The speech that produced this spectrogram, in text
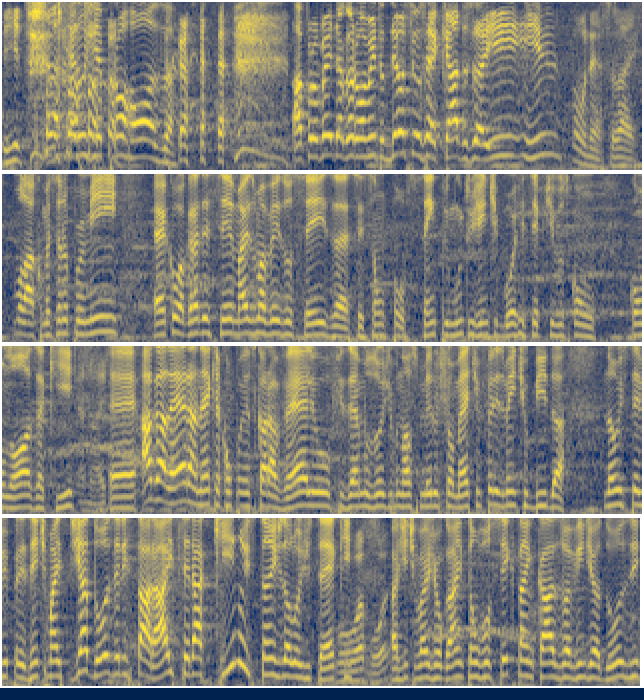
Então... Quero um G Pro rosa. Aproveita agora o momento, dê os seus recados aí e vamos nessa, vai. Vamos lá, começando por mim, é que eu agradecer mais uma vez vocês, é, vocês são pô, sempre muito gente boa e receptivos com, com nós aqui. É nóis. É, a galera, né, que acompanha os cara velho, fizemos hoje o nosso primeiro showmatch, infelizmente o Bida não esteve presente, mas dia 12 ele estará e será aqui no stand da Logitech. Boa, boa. A gente vai jogar, então você que tá em casa vai vir dia 12,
